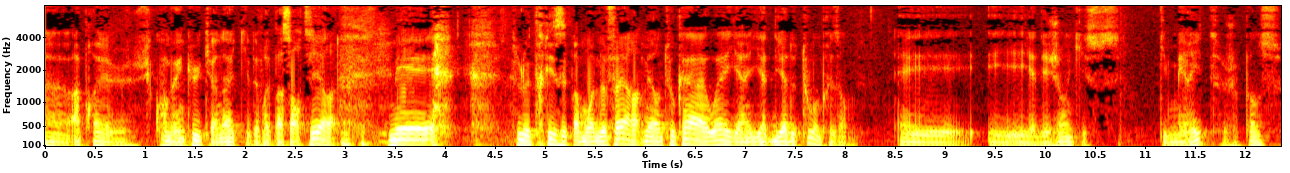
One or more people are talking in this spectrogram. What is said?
Euh, après, je suis convaincu qu'il y en a qui ne devraient pas sortir, mais le tri, c'est pas moi de le faire. Mais en tout cas, ouais, il y a, y a- il y a de tout en prison. Et il y a des gens qui, qui méritent, je pense,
